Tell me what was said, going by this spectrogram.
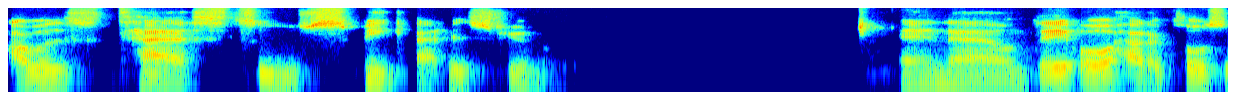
I was tasked to speak at his funeral. And now they all had a close,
